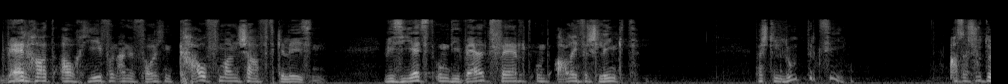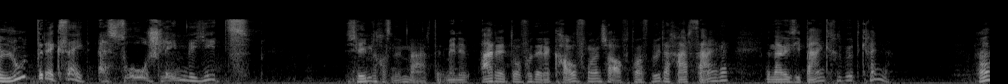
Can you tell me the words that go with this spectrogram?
Wer hat auch je von einer solchen Kaufmannschaft gelesen, wie sie jetzt um die Welt fährt und alle verschlingt? Das war der Luther. Also schon der Luther hat gesagt, äh, so schlimm wie jetzt. Schlimmer kann es nicht mehr werden. Meine, er hat hier von dieser Kaufmannschaft, was würde er sagen, wenn er unsere Banker würde kennen? Hä?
